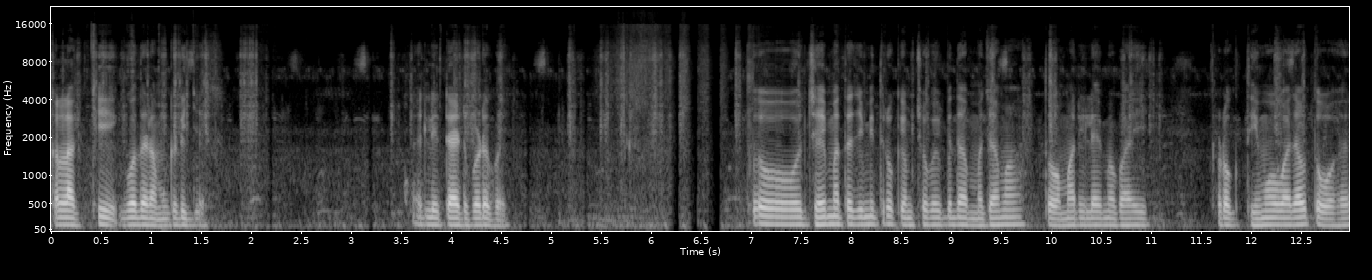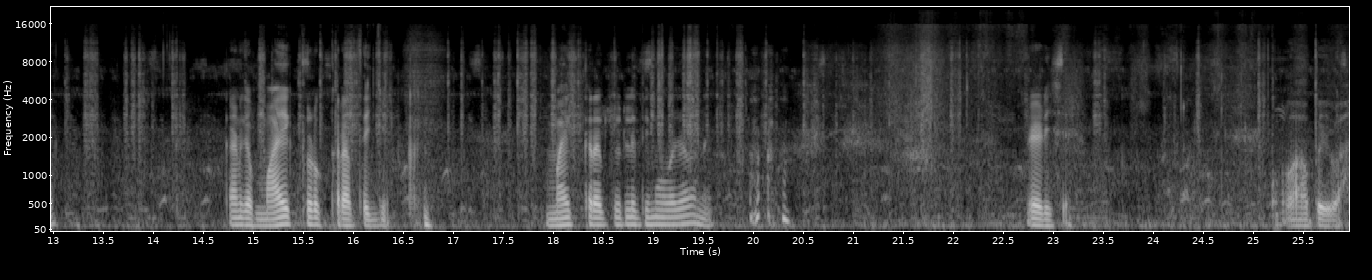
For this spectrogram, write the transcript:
કલાકથી ગોદડામાં ઘટી જાય. એટલી ટાઈટ પડે ભાઈ. તો જય માતાજી મિત્રો કેમ છો ભાઈ? બધા મજામાં? તો અમારી લાઈફમાં ભાઈ થોડોક ધીમો અવાજ આવતો હોય કારણ કે માઇક થોડુંક ખરાબ થઈ ગયું. માઇક ખરાબ થયું એટલે ધીમો અવાજ આવે ને? રેડી છે. વાહ ભાઈ વાહ.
